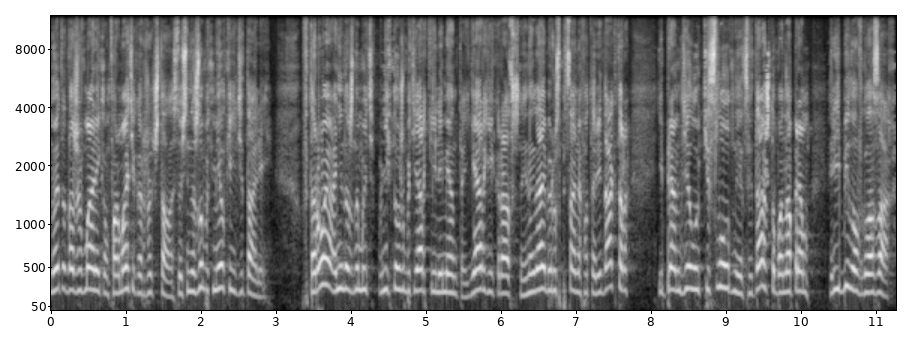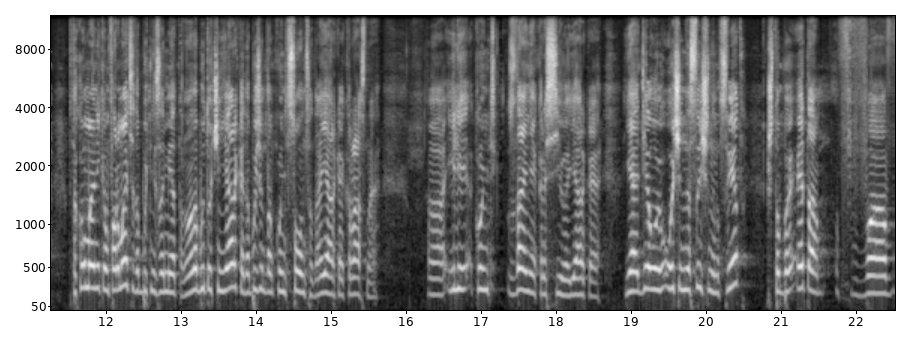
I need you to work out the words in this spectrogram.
Но это даже в маленьком формате хорошо читалось. То есть не должно быть мелких деталей. Второе, они должны быть, в них должны быть яркие элементы, яркие, красочные. Иногда я беру специальный фоторедактор и прям делаю кислотные цвета, чтобы она прям рябила в глазах. В таком маленьком формате это будет незаметно, но она будет очень яркая, допустим, там какое-нибудь солнце, да, яркое, красное. А, или какое-нибудь здание красивое, яркое. Я делаю очень насыщенным цвет, чтобы это, в,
